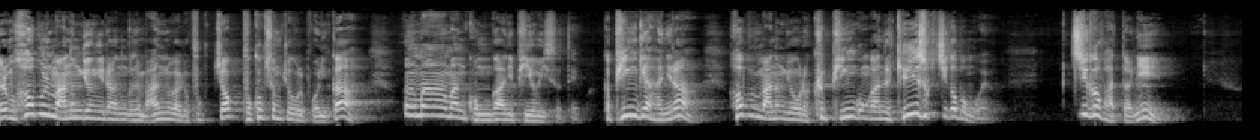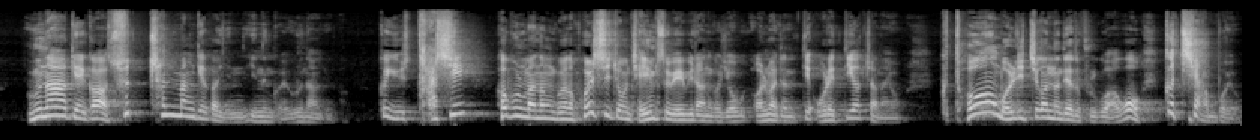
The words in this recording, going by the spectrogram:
여러분 허블 망원경이라는 것을 망원을 가지고 북쪽 북극성 쪽을 보니까 어마어마한 공간이 비어 있었대요. 그러니까 빈 게 아니라 허블 망원경으로 그 빈 공간을 계속 찍어본 거예요. 찍어봤더니 은하계가 수천만 개가 있는 거예요. 은하계가. 그 다시 허블 망원경보다 훨씬 좋은 제임스 웹이라는 걸 얼마 전에 띄, 올해 띄었잖아요. 그더 멀리 찍었는데도 불구하고 끝이 안 보여.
